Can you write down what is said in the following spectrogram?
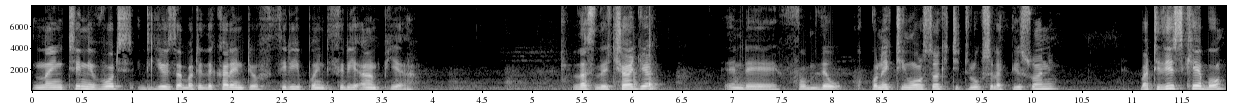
19 volts. It gives about the current of 3.3 ampere. That's the charger. And uh, from the connecting wall socket it looks like this one. But this cable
